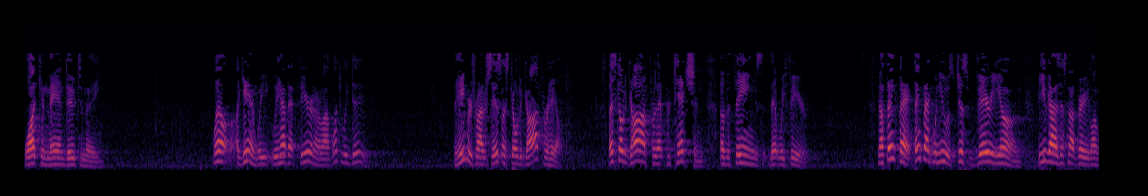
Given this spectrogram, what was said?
What can man do to me? Well, again, we, we have that fear in our life. What do we do? The Hebrews writer says, let's go to God for help. Let's go to God for that protection of the things that we fear. Now think back. Think back when you was just very young for you guys, that's not very long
